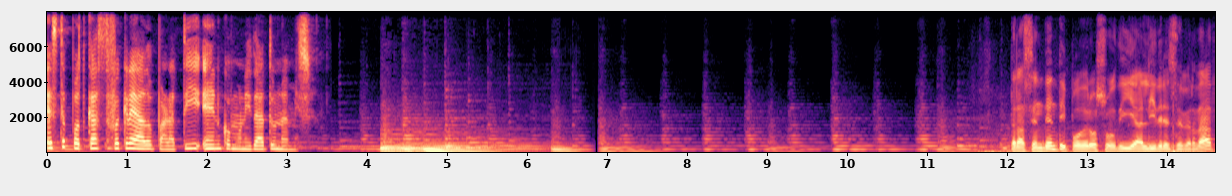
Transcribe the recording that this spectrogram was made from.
Este podcast fue creado para ti en Comunidad Dunamis. Trascendente y poderoso día, líderes de verdad.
